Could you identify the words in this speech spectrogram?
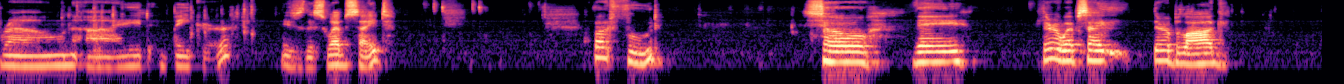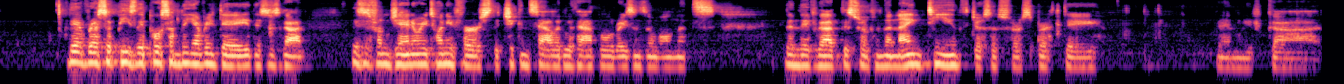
Brown Eyed Baker is this website about food. So they they're a website, they're a blog. They have recipes, they post something every day. This has got this is from January 21st, the chicken salad with apple, raisins, and walnuts. Then they've got this one from the 19th, Joseph's first birthday. Then we've got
